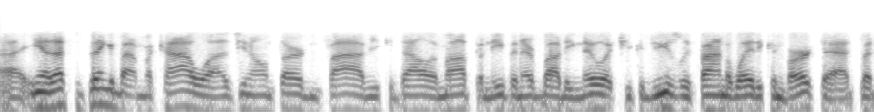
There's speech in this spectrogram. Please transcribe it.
uh, you know, that's the thing about Makai was, you know, on third and five, you could dial him up, and even everybody knew it. You could usually find a way to convert that. But,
